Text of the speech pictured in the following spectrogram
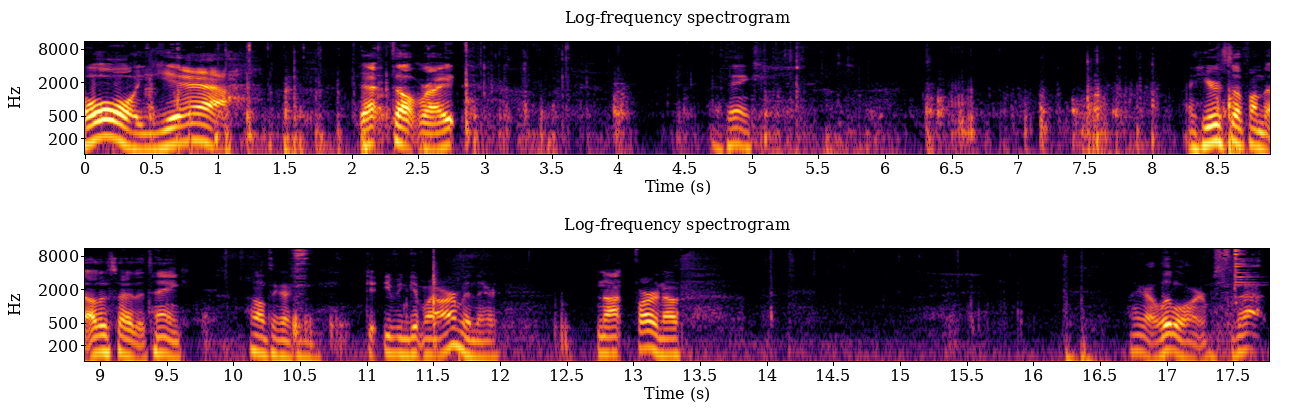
Oh, yeah. That felt right. I think. I hear stuff on the other side of the tank. I don't think I can get, even get my arm in there. Not far enough. I got little arms for that.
